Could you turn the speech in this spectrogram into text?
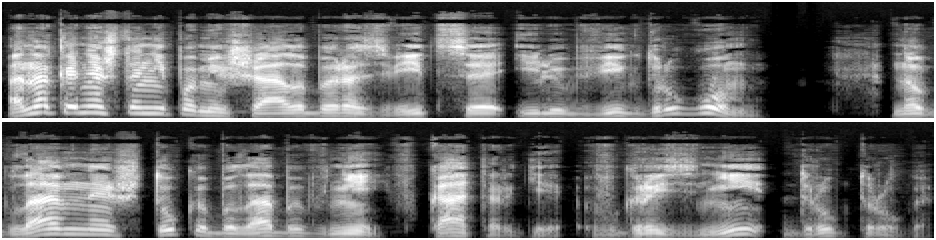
Она, конечно, не помешала бы развиться и любви к другому, но главная штука была бы в ней, в каторге, в грызни друг друга.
